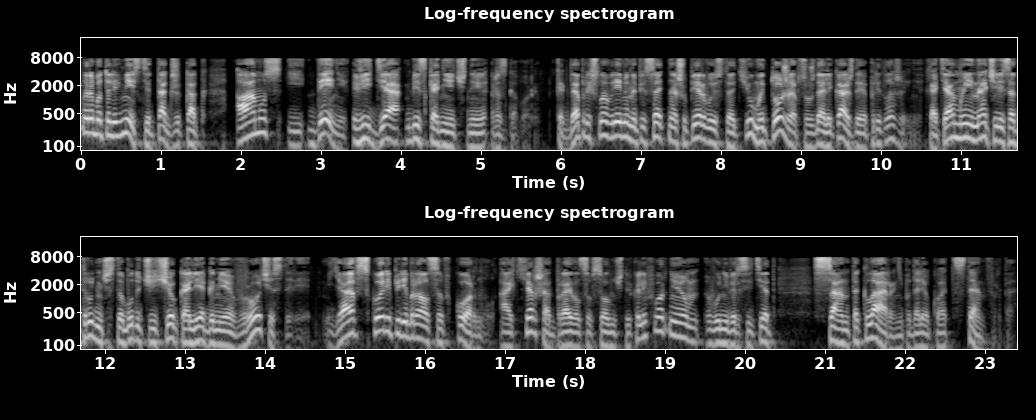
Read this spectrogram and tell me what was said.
Мы работали вместе, так же, как Амус и Дэнни, ведя бесконечные разговоры. Когда пришло время написать нашу первую статью, мы тоже обсуждали каждое предложение. Хотя мы и начали сотрудничество, будучи еще коллегами в Рочестере, я вскоре перебрался в Корнелл, а Херш отправился в солнечную Калифорнию в университет Санта-Клара, неподалеку от Стэнфорда.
